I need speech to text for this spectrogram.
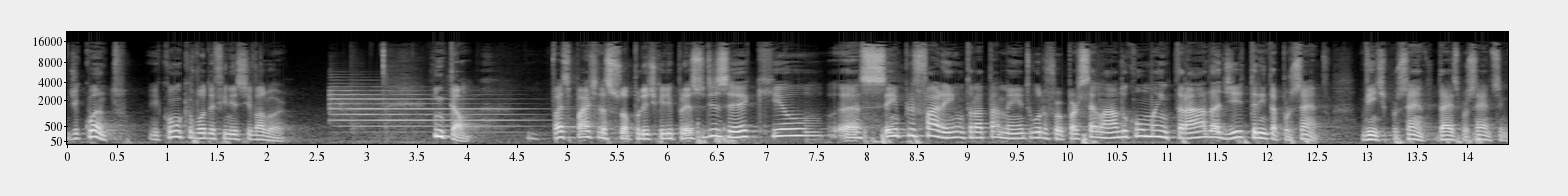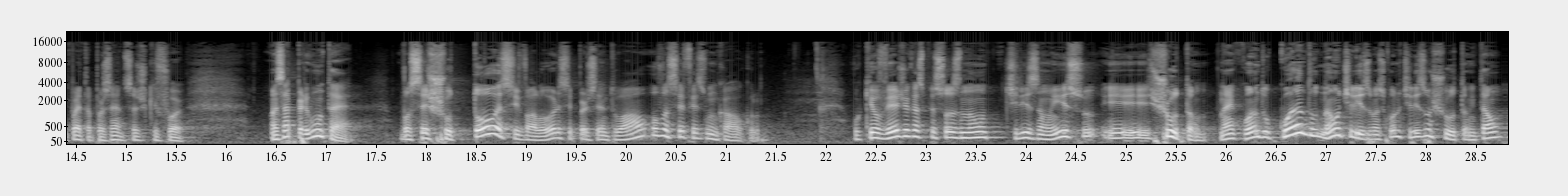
de quanto? E como que eu vou definir esse valor? Então, faz parte da sua política de preço dizer que eu é, sempre farei um tratamento, quando for parcelado, com uma entrada de 30%, 20%, 10%, 50%, seja o que for. Mas a pergunta é: você chutou esse valor, esse percentual, ou você fez um cálculo? O que eu vejo é que as pessoas não utilizam isso e chutam, né? Quando, quando não utilizam, mas quando utilizam, chutam. Então,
